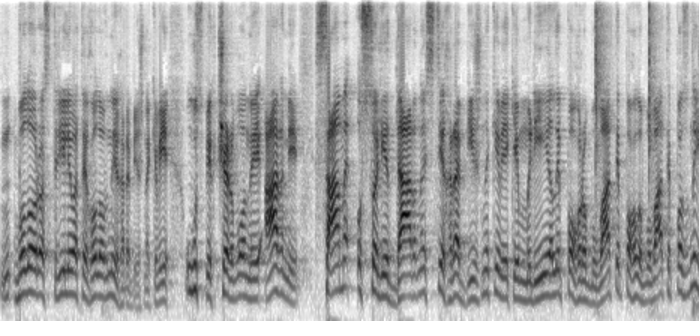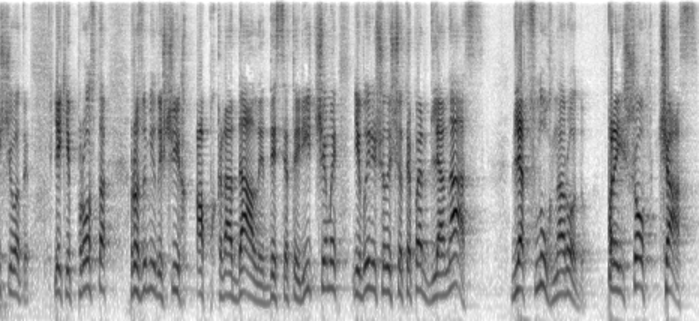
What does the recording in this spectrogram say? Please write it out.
було розстрілювати головних грабіжників? І успіх Червоної армії саме у солідарності грабіжників, які мріяли пограбувати, поглобувати, познищувати, які просто розуміли, що їх обкрадали десятиріччями, і вирішили, що тепер для нас, для слуг народу, прийшов час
